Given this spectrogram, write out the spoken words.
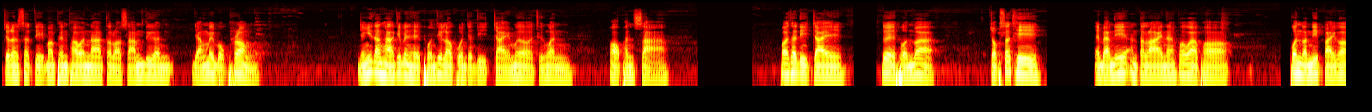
เจริญสติบำเพ็ญภาวนาตลอดสามเดือนอย่างไม่บกพร่อง อย่างนี้ต่างหากที่เป็นเหตุผลที่เราควรจะดีใจเมื่อถึงวันออกพรรษา เพราะถ้าดีใจด้วยผลว่าจบสักทีในแบบนี้อันตรายนะ เพราะว่าพอพ้นวันนี้ไปก็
